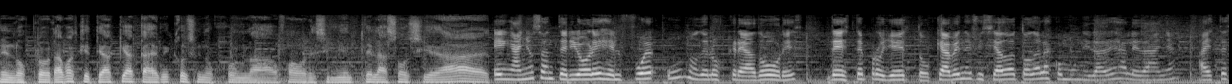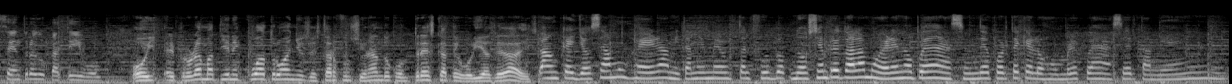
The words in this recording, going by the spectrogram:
en los programas que tenga que académicos, sino con el favorecimiento de la sociedad. En años anteriores él fue uno de los creadores de este proyecto que ha beneficiado a todas las comunidades aledañas a este centro educativo. Hoy el programa tiene cuatro años de estar funcionando con tres categorías de edades. Aunque yo sea mujer, a mí también me gusta el fútbol. No siempre todas las mujeres no pueden hacer un deporte que los hombres pueden hacer. También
